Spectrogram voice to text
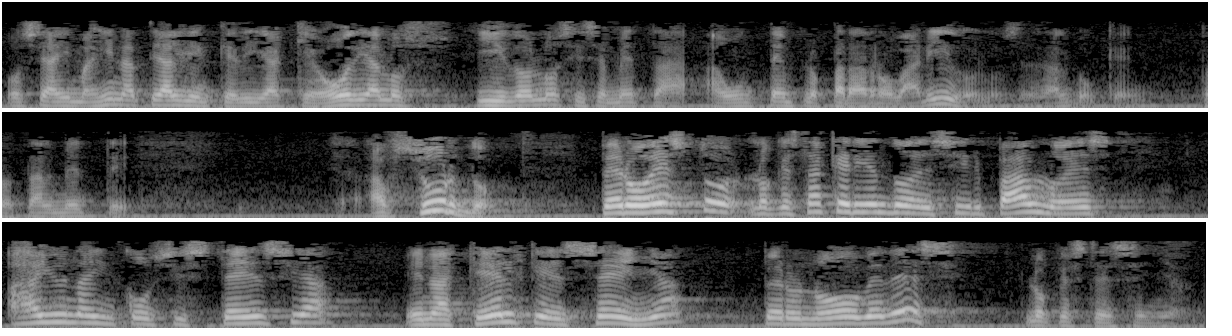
O sea, imagínate a alguien que diga que odia a los ídolos y se meta a un templo para robar ídolos. Es algo que totalmente absurdo. Pero esto, lo que está queriendo decir Pablo es, hay una inconsistencia en aquel que enseña, pero no obedece lo que está enseñando.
